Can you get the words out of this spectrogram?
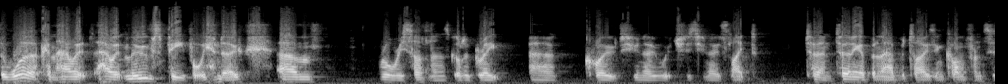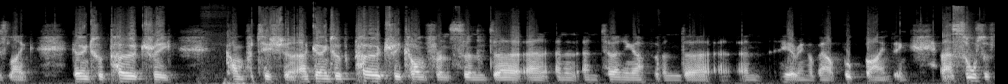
the work and how it how it moves people? You know, um, Rory Sutherland's got a great uh, quote, you know, which is you know it's like turn, turning up at an advertising conference is like going to a poetry competition, uh, going to a poetry conference and uh, and, and turning up and uh, and hearing about bookbinding. And that's sort of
